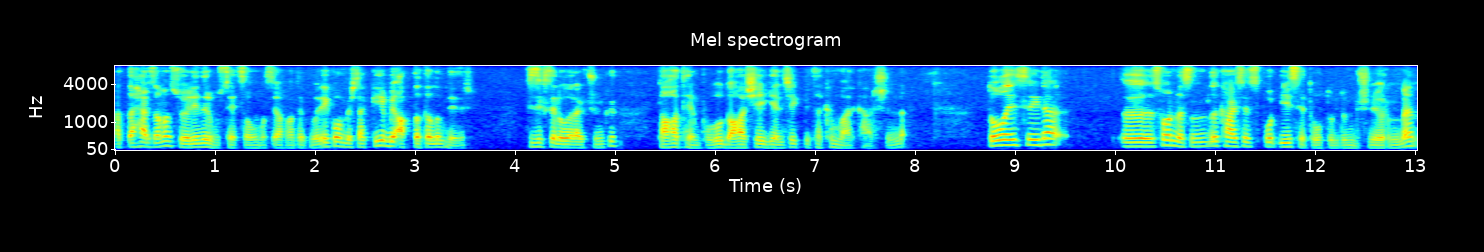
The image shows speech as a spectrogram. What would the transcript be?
Hatta her zaman söylenir bu set savunması yapan takımlar. İlk 15 dakikayı bir atlatalım denir. Fiziksel olarak çünkü daha tempolu, daha şey gelecek bir takım var karşında. Dolayısıyla e, sonrasında Kayseri Spor iyi sete oturduğunu düşünüyorum ben.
